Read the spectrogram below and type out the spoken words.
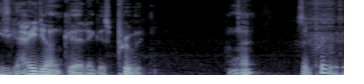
He's like, "How you doing? Good." And he goes, "Prove it." Huh? I said, "Prove it."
